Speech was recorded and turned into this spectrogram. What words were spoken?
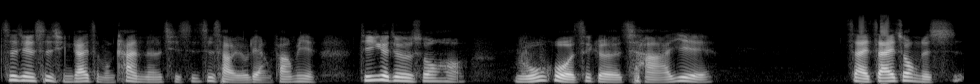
这件事情该怎么看呢？其实至少有两方面。第一个就是说，哈，如果这个茶叶在栽种的时，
